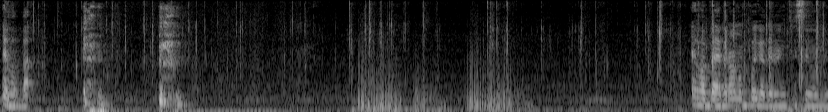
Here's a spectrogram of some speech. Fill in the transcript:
E vabbè. E vabbè, però non puoi cadere in 3 secondi.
